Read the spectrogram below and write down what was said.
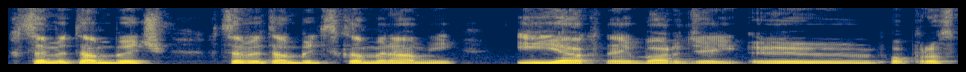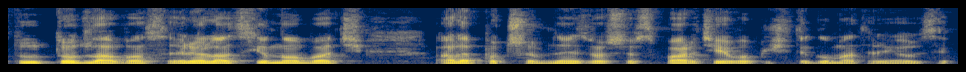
Chcemy tam być, chcemy tam być z kamerami i jak najbardziej yy, po prostu to dla Was relacjonować, ale potrzebne jest Wasze wsparcie. W opisie tego materiału jest, jak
